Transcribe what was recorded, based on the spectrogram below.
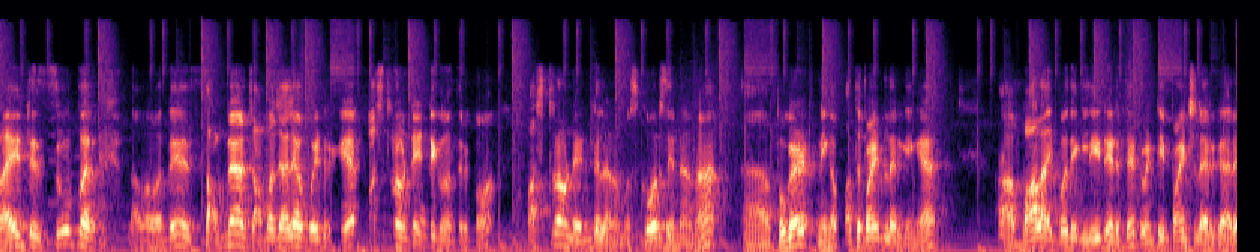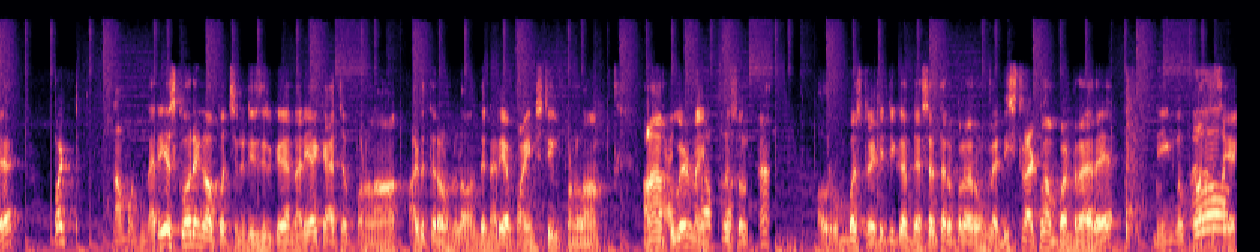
ரைட் சூப்பர் நம்ம வந்து செம்மையா செம்ம ஜாலியா போயிட்டு இருக்கு ஃபர்ஸ்ட் ரவுண்ட் எண்டுக்கு வந்திருக்கோம். ஃபர்ஸ்ட் ரவுண்ட் எண்டுல நம்ம ஸ்கோர்ஸ் என்னன்னா புகழ் நீங்க பத்து பாயிண்ட்ல இருக்கீங்க. பாலா இப்போதைக்கு லீட் எடுத்து டுவெண்ட்டி பாயிண்ட்ஸ்ல இருக்காரு. பட் நமக்கு நிறைய ஸ்கோரிங் ஆப்பர்ச்சுனிட்டிஸ் இருக்கு. நிறைய கேட்ச் அப் பண்ணலாம். அடுத்த ரவுண்ட்ல வந்து நிறைய பாயிண்ட் ஸ்டீல் பண்ணலாம். ஆனா புகழ் நான் இப்ப சொல்றேன் அவர் ரொம்ப ஸ்ட்ராட்டஜிக்கா திசை தரப்புறாரு உங்களை டிஸ்ட்ராக்ட்லாம் பண்றாரு. நீங்களும் பார்த்து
